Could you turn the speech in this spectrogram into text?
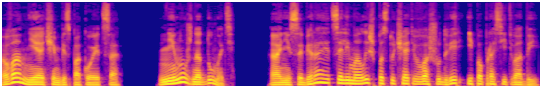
Вам не о чем беспокоиться. Не нужно думать, а не собирается ли малыш постучать в вашу дверь и попросить воды.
